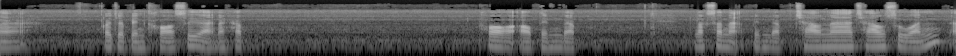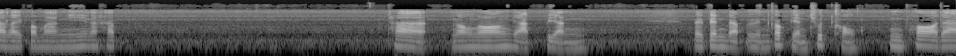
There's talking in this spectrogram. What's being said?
มา ก็จะเป็นคอเสื้อนะครับ พ่อเอาเป็นแบบ ลักษณะเป็นแบบชาวนาชาวสวนอะไรประมาณนี้นะครับ ถ้าน้องๆอยากเปลี่ยน ไปเป็นแบบอื่นก็เปลี่ยนชุดของคุณพ่อได้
